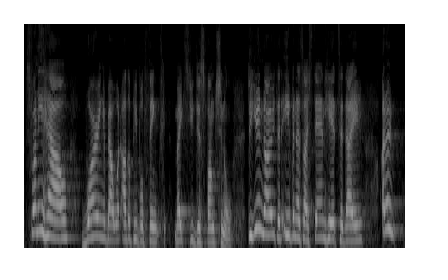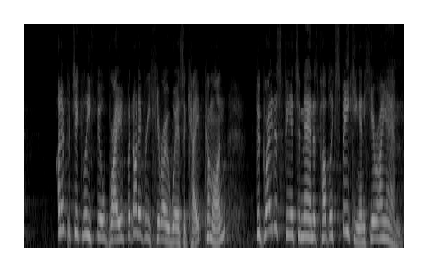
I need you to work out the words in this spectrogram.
It's funny how worrying about what other people think makes you dysfunctional. Do you know that even as I stand here today, I don't, I don't particularly feel brave, but not every hero wears a cape. Come on. The greatest fear to man is public speaking, and here I am.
